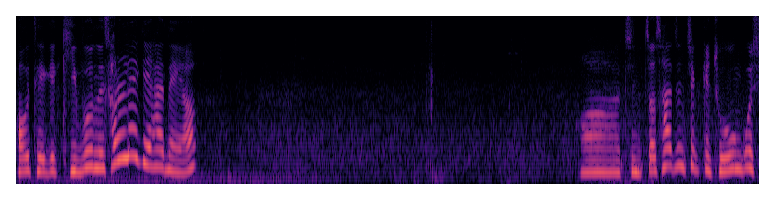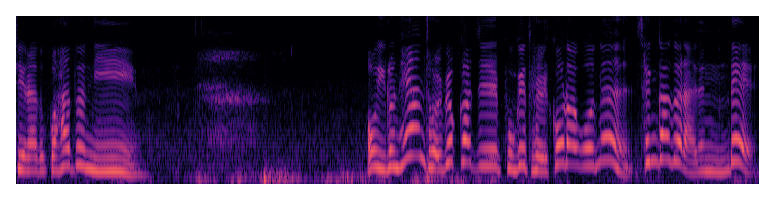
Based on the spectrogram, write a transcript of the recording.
어, 되게 기분을 설레게 하네요. 와, 진짜 사진 찍기 좋은 곳이라고 하더니, 어, 이런 해안 절벽까지 보게 될 거라고는 생각을 안 했는데,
